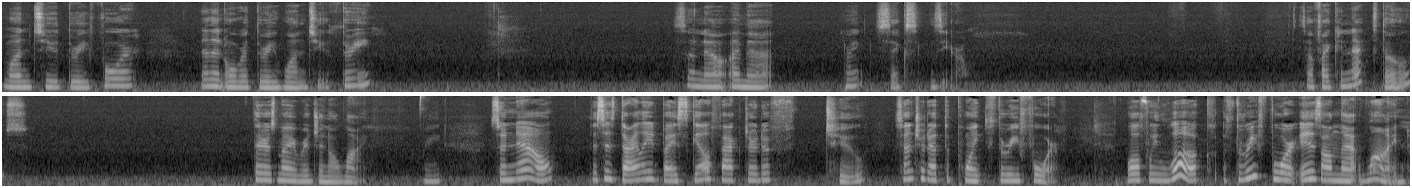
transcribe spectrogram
1, 2, 3, 4, and then over 3, 1, 2, 3. So now I'm at, right, six, zero. So if I connect those, there's my original line, right? So now, this is dilated by a scale factor of 2, centered at the point 3, 4. Well, if we look, 3, 4 is on that line.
